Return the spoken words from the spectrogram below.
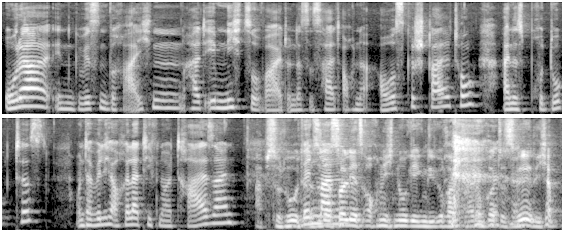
Oder in gewissen Bereichen halt eben nicht so weit. Und das ist halt auch eine Ausgestaltung eines Produktes. Und da will ich auch relativ neutral sein. Absolut. Wenn also das soll jetzt auch nicht nur gegen die um Gottes Willen. Ich hab,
